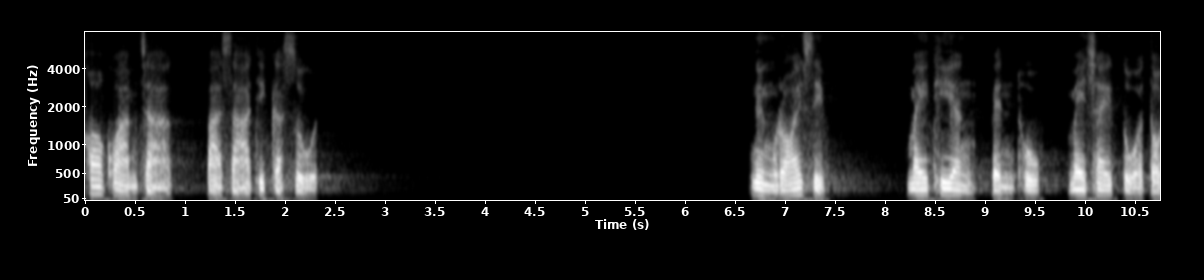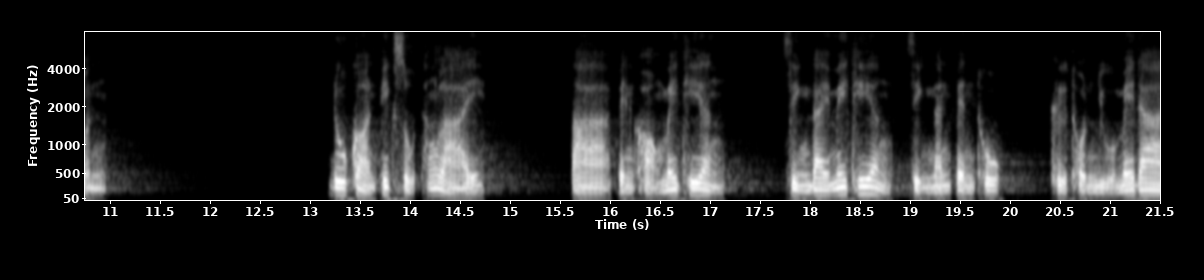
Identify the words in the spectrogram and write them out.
ข้อความจากปาสาธิกสูตรหนึ่งร้อยสิบไม่เที่ยงเป็นทุกข์ไม่ใช่ตัวตน ดูก่อนภิกษุทั้งหลาย ตาเป็นของไม่เที่ยง สิ่งใดไม่เที่ยง สิ่งนั้นเป็นทุกข์ คือทนอยู่ไม่ได้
